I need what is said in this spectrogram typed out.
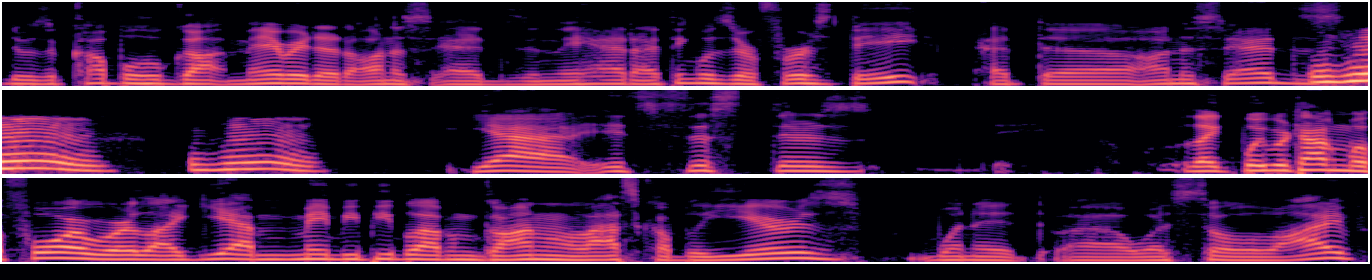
there was a couple who got married at Honest Ed's, and they had, I think, it was their first date at the Honest Ed's. Mm-hmm. Mm-hmm. Yeah, it's just there's like we were talking before, where like yeah, maybe people haven't gone in the last couple of years when it uh, was still alive,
